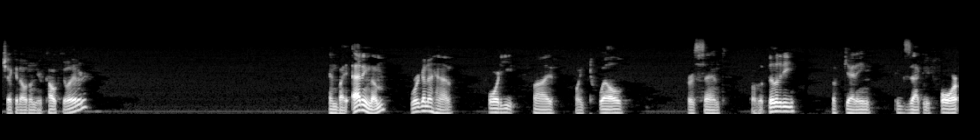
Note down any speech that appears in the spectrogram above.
check it out on your calculator. And by adding them, we're going to have 45.12% probability of getting exactly 4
